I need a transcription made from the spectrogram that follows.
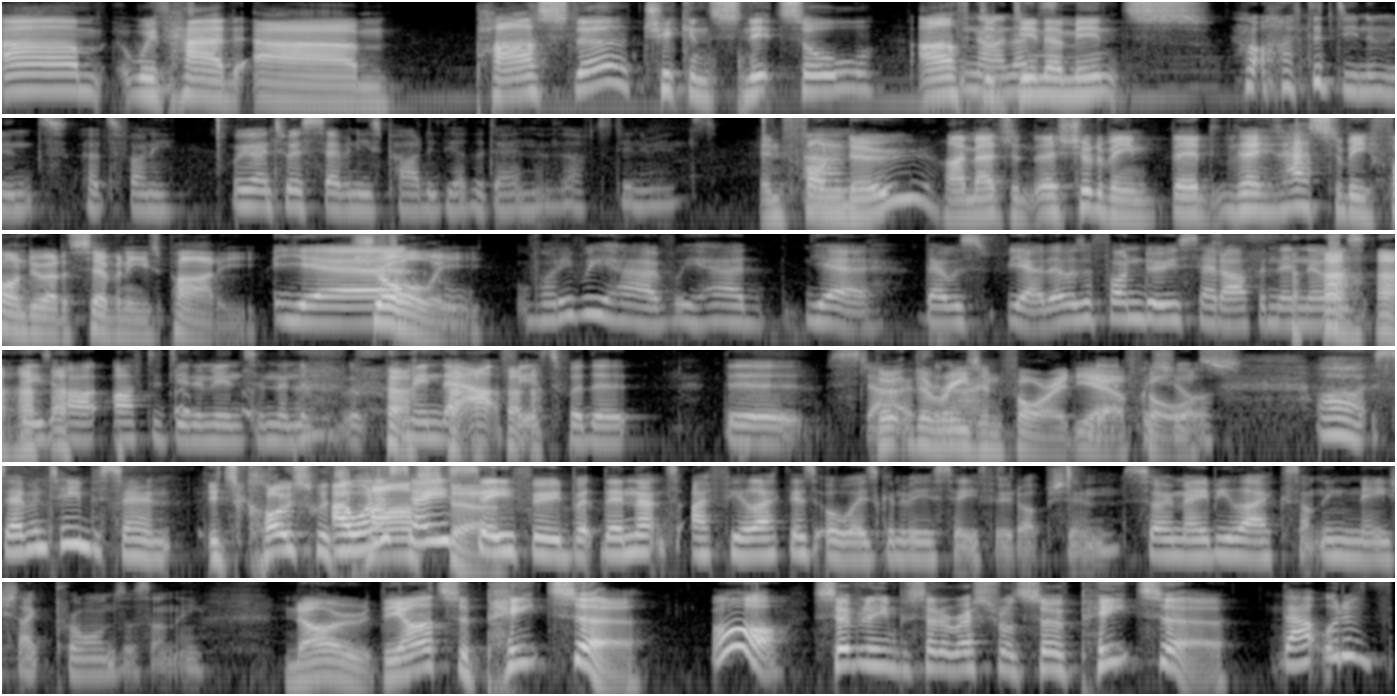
Um, we've had um, pasta, chicken schnitzel, after no, dinner mince, Oh, after dinner mints. That's funny. We went to a 70s party the other day and there was after dinner mints. and fondue. I imagine there should have been there. There has to be fondue at a seventies party. Yeah. Surely. What did we have? We had yeah. There was yeah. There was a fondue set up, and then there was these after dinner mints, and then the, I mean the outfits were the the star. The, the the reason night. for it, yeah, Yeah, of for sure. course. Oh, 17 percent. It's close with I want to say seafood, but then that's I feel like there's always going to be a seafood option. So maybe like something niche like prawns or something. No, the answer pizza. Oh, Seventeen percent of restaurants serve pizza. that would have.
